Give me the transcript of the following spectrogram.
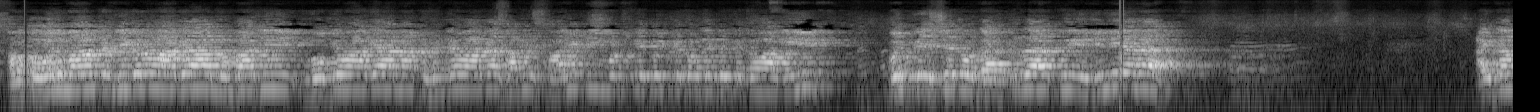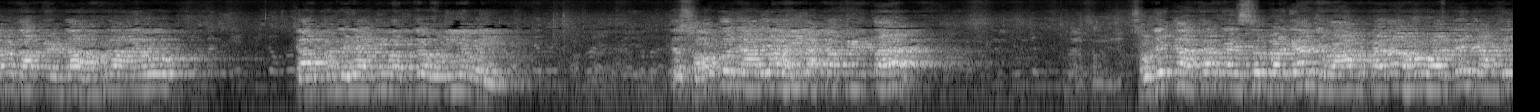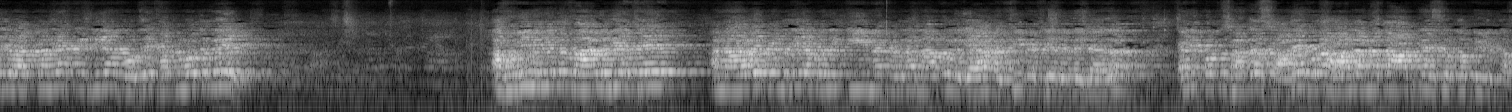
ਅਮਤੋਜ ਮਾਨ ਚੰਡੀਗੜ੍ਹੋਂ ਆ ਗਿਆ, ਲੁੰਬਾ ਜੀ ਮੋਗਿਓਂ ਆ ਗਿਆ, ਮੈਂ ਬਠਿੰਡਿਓਂ ਆ ਗਿਆ, ਸਾਡੀ ਸਾਰੀ ਟੀਮ ਉੱਠ ਕੇ ਕੋਈ ਕਿਤੋਂ ਦੇ ਕੋਈ ਕਿਤੋਂ ਆ ਗਈ। ਕੋਈ ਪੇਸ਼ੇ ਤੋਂ ਡਾਕਟਰ ਹੈ, ਕੋਈ ਇੰਜੀਨੀਅਰ ਹੈ ਐਡਾ ਵੱਡਾ ਪਿੰਡ ਦਾ ਹਮਲਾ ਆਇਓ। ਚਾਰ ਪੰਜ ਹਜ਼ਾਰ ਦੀ ਵਾਦੀ ਹੋਣੀ ਆ ਬਾਈ। ਤੇ ਸਭ ਤੋਂ ਜ਼ਿਆਦਾ ਆਹੀ ਇਲਾਕਾ ਪੀੜਤਾ ਤੁਹਾਡੇ ਘਰ ਘਰ ਕੈਂਸਰ ਵੱਧ ਗਿਆ, ਜਵਾਕ ਪੈਦਾ ਹੋਣ ਵਾਲੇ ਜਾਂਦੇ ਜਵਾਕਾਂ ਦੀਆਂ ਕਿਡਨੀਆਂ ਗੁਰਦੇ ਖਤਮ ਹੋ ਚੱਲੇ ਆ ਹੁਣੀ ਮੈਨੂੰ ਤਾਂ ਮਾਂ ਮਿਲੀ ਇੱਥੇ ਅਨਾਲੇ ਪਿੰਡ ਦੀ ਆਪਣੀ ਕੀ, ਮੈਂ ਪਿੰਡ ਦਾ ਨਾਂ ਭੁੱਲ ਗਿਆ, ਇੱਥੇ ਹੀ ਬੈਠੀ ਹੁੰਦੇ ਤੇ ਸ਼ਾਇਦ। ਕਹਿੰਦੀ ਪੁੱਤ ਸਾਡਾ ਸਾਰੇ ਬੁਰਾ ਹਾਲ ਆ, ਮੈਂ ਤਾਂ ਆਪ ਕੈਂਸਰ ਤੋਂ ਪੀੜਤ ਹਾਂ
